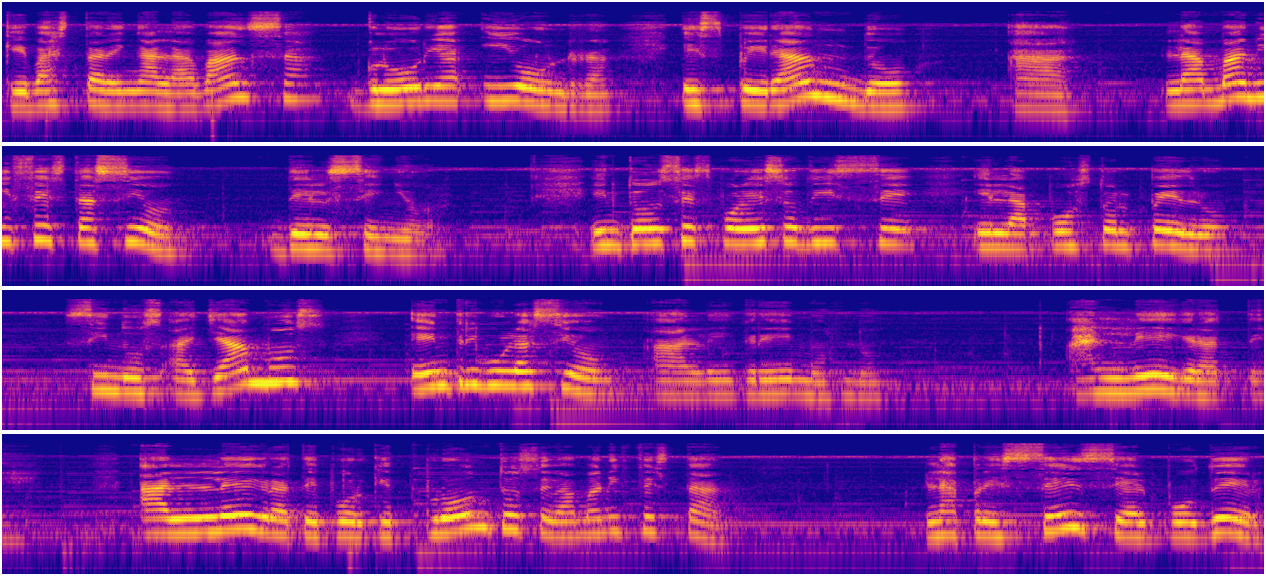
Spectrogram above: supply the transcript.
que va a estar en alabanza, gloria y honra, esperando a la manifestación del Señor. Entonces por eso dice el apóstol Pedro, si nos hallamos en tribulación, alegrémonos. Alégrate, alégrate porque pronto se va a manifestar la presencia, el poder,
